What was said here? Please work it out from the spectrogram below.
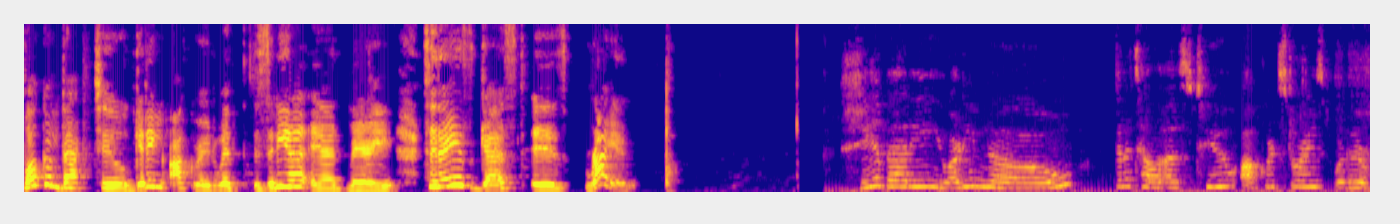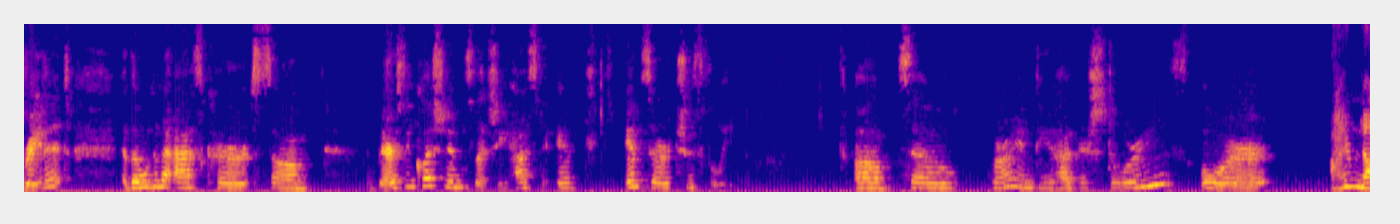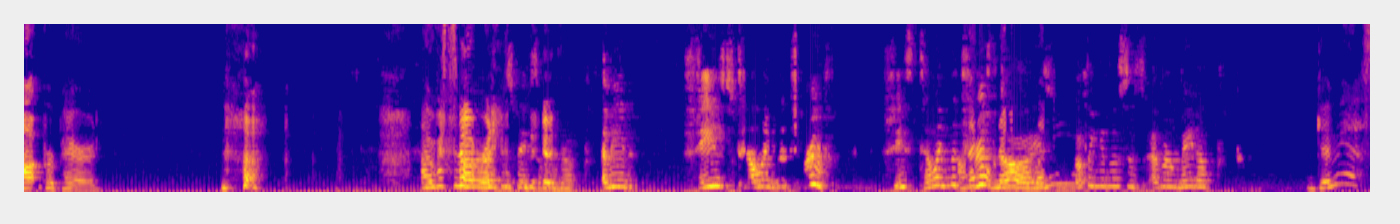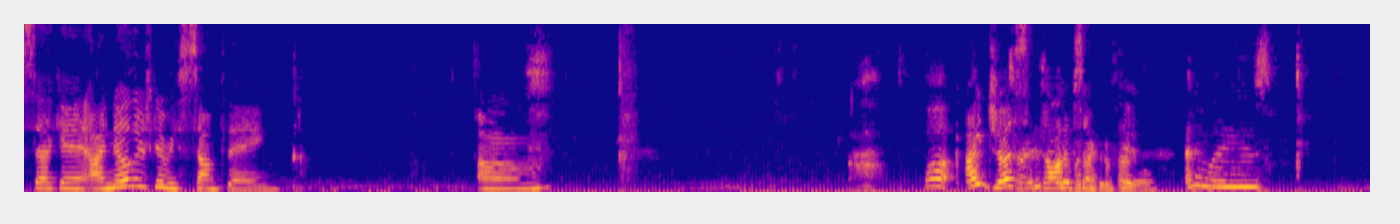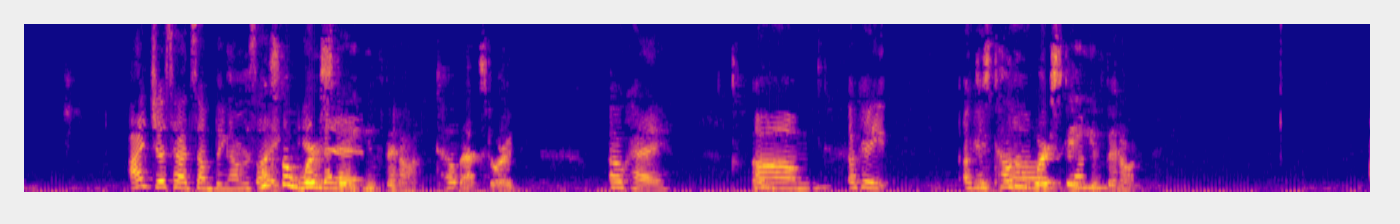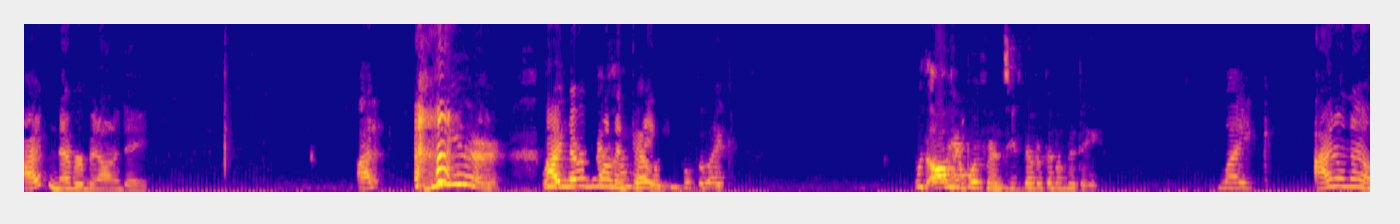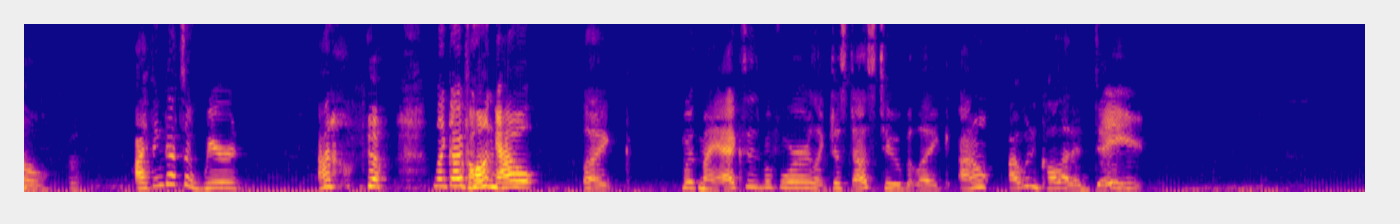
welcome back to Getting Awkward with Zinnia and Mary. Today's guest is Ryan. She a baddie, you already know. Gonna tell us two awkward stories. We're gonna rate it, and then we're gonna ask her some embarrassing questions that she has to an- answer truthfully. Um, so Ryan, do you have your stories, or I'm not prepared. I was not ready make this. something up? I mean, she's telling the truth. She's telling the I truth, don't know, guys. me- Nothing in this is ever made up. Give me a second. I know there's gonna be something. Um. Fuck! I just Sorry, I just thought of something too. Anyways, I just had something. I was like, what's the worst date you've been on? Tell that story. Okay. Oh. Um. Okay. Okay. Just tell the um, worst date um, you've been on. I've never been on a date. I. Me neither. Well, I've never been I've on a out with date. people, but like, with all your boyfriends, you've never been on a date. Like, I don't know. I think that's a weird. I don't know. Like, I've hung out, like, with my exes before, like, just us two, but, like, I don't. I wouldn't call that a date.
